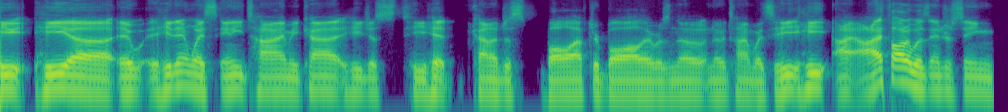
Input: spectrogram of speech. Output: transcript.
he he uh it, he didn't waste any time. He kind of he just he hit kind of just ball after ball. There was no no time waste. He he I, I thought it was interesting.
